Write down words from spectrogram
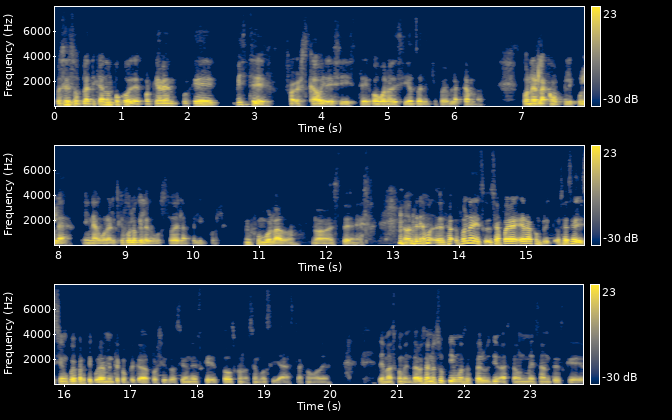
pues eso, platicando un poco de por qué, por qué viste First Cow y decidiste, o bueno, decidió todo el equipo de Black Canvas, ponerla como película inaugural. ¿Qué fue lo que les gustó de la película? Fue un volado. No, este. No, teníamos. Fue una discusión. O sea, fue, era complicado. O sea, esa edición fue particularmente complicada por situaciones que todos conocemos y ya está como de, de más comentar. O sea, no supimos hasta el último, hasta un mes antes que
